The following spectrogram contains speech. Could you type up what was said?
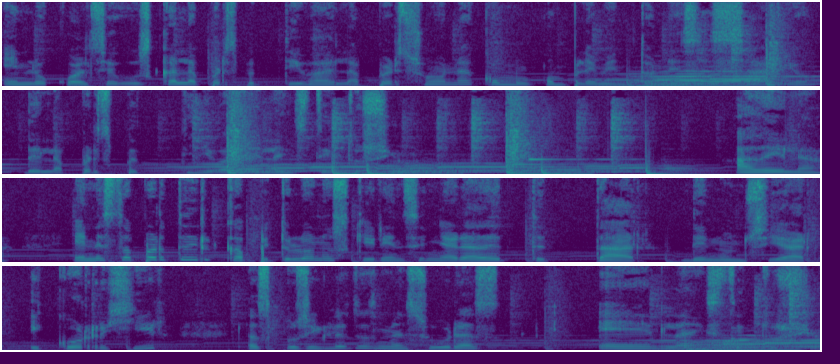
en lo cual se busca la perspectiva de la persona como complemento necesario de la perspectiva de la institución. Adela, en esta parte del capítulo nos quiere enseñar a detectar, denunciar y corregir las posibles desmesuras en la institución.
